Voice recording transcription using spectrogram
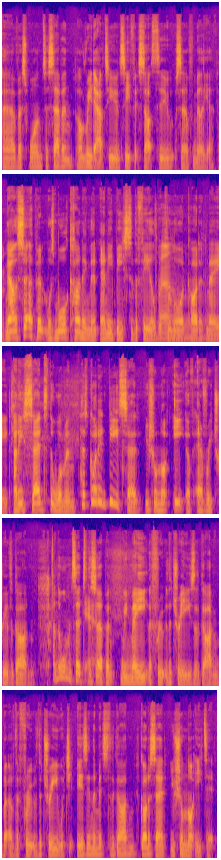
uh, verse 1 to 7, I'll read it out to you and see if it starts to sound familiar. Now the serpent was more cunning than any beast of the field which the Lord God had made. And he said to the woman, Has God indeed said, You shall not eat of every tree of the garden? And the woman said to the serpent, We may eat the fruit of the trees of the garden, but of the fruit of the tree which is in the midst of the garden, God has said, You shall not eat it,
